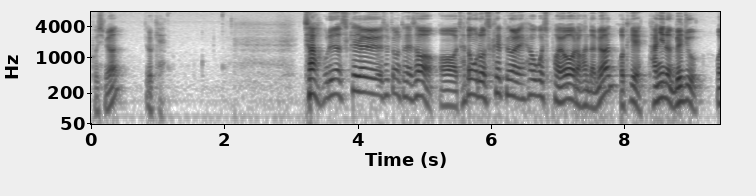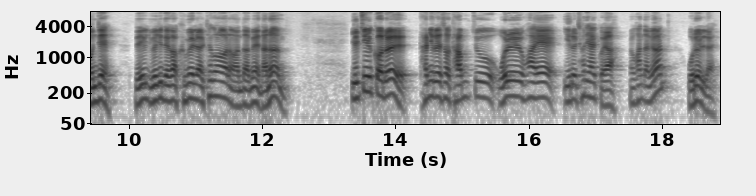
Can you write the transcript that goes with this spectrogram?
보시면 이렇게. 자, 우리는 스케줄 설정을 통해서 어, 자동으로 스크래핑을 해오고 싶어요 라고 한다면 어떻게 단위는 매주 언제 내- 매주 내가 금요일 날 퇴근하고 난 다음에 나는 일주일 거를 단위로 해서 다음 주 월화에 일을 처리할 거야 라고 한다면 월요일 날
